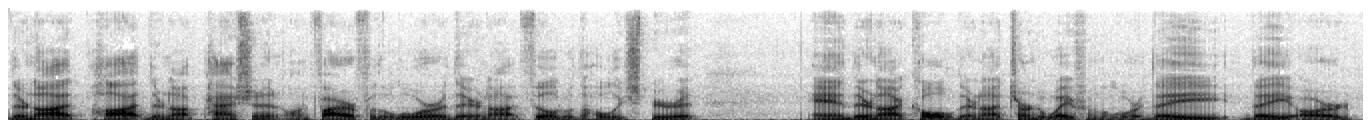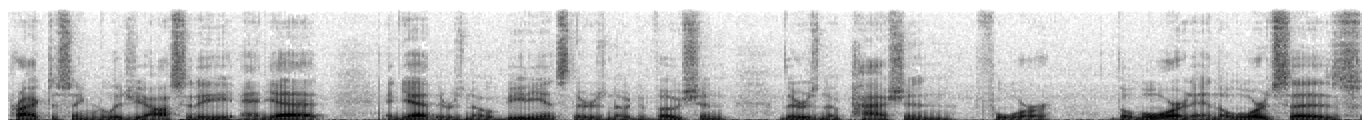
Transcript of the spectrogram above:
they're not hot, they're not passionate, on fire for the Lord, they're not filled with the Holy Spirit, and they're not cold. They're not turned away from the Lord. They they are practicing religiosity and yet and yet there is no obedience, there is no devotion, there is no passion for the Lord. And the Lord says,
